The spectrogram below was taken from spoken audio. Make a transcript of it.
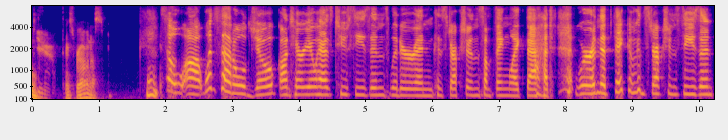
Thank you. Thanks for having us. Thanks. So uh, what's that old joke? Ontario has two seasons, winter and construction, something like that. We're in the thick of construction season.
